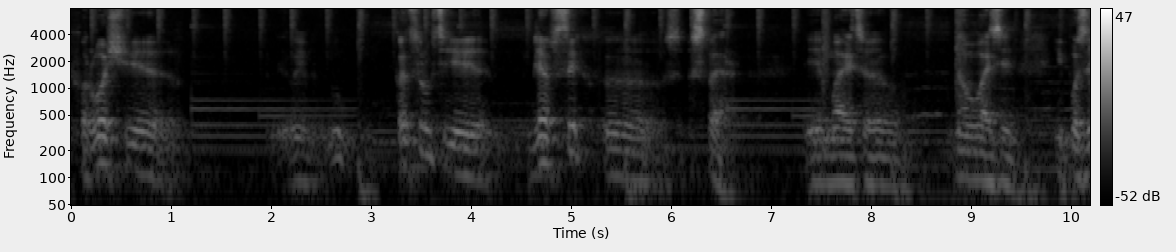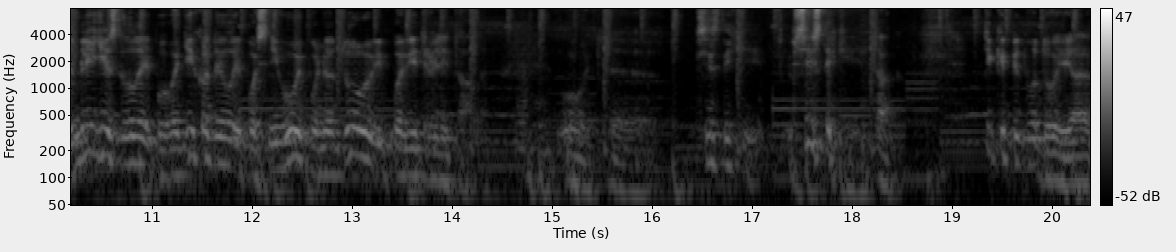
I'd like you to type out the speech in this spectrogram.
хороші. Ну, конструкції для всіх е, сфер. І мається на увазі і по землі їздили, і по воді ходили, і по снігу, і по льоду, і по вітрі літали. От, е, Всі стихії. всі стихії, так. Тільки під водою я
